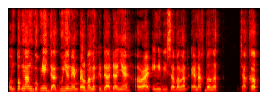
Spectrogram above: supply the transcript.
Untuk ngangguknya dagunya nempel banget ke dadanya. Alright, ini bisa banget, enak banget. Cakep.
